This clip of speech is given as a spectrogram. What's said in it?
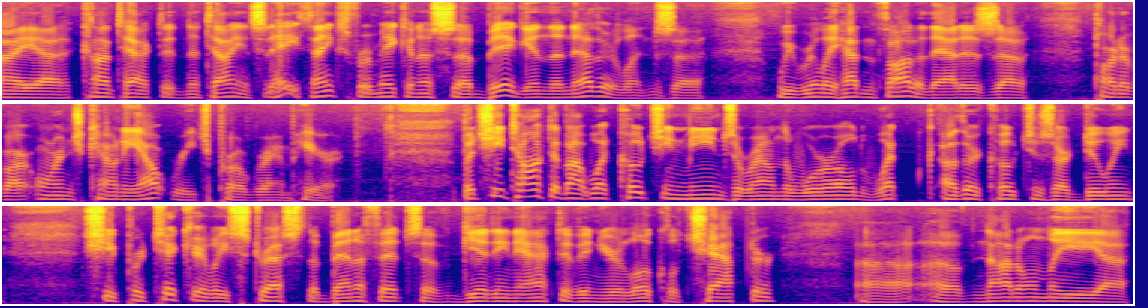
I uh, contacted Natalia and said, "Hey, thanks for making us uh, big in the Netherlands. Uh, we really hadn't thought of that as uh, part of our Orange County outreach program here." But she talked about what coaching means around the world, what other coaches are doing. She particularly stressed the benefits of getting active in your local chapter, uh, of not only uh,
